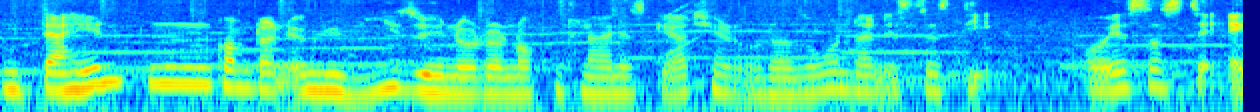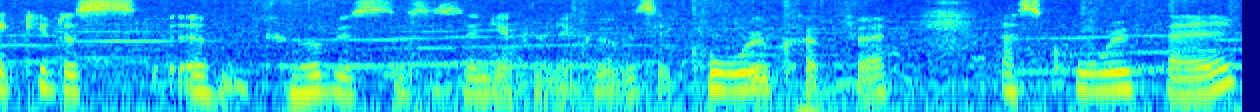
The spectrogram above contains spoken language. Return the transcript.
Und da hinten kommt dann irgendwie Wiese hin oder noch ein kleines Gärtchen oder so. Und dann ist das die äußerste Ecke des äh, Kürbis. Das sind ja keine Kürbisse. Kohlköpfe. Das Kohlfeld.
